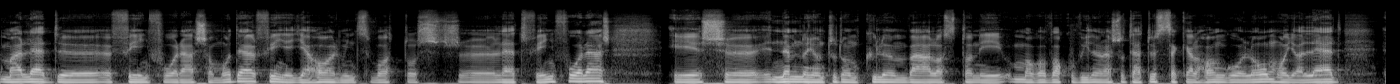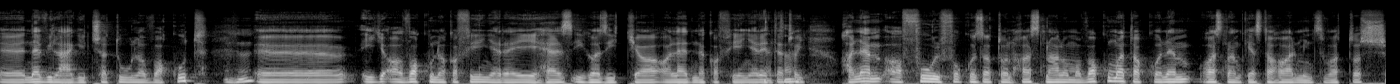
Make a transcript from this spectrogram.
már LED fényforrás a modellfény, egy ilyen 30 wattos LED fényforrás, és nem nagyon tudom külön választani maga vaku villanástól, tehát össze kell hangolnom, hogy a LED ne világítsa túl a vakut, uh-huh. így a vakunak a fényerejéhez igazítja a lednek a fényerét, Értem. tehát hogy ha nem a full fokozaton használom a vakumat, akkor nem használom ki ezt a 30 wattos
